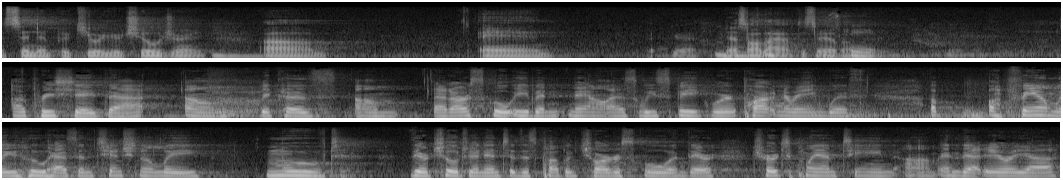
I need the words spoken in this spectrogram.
sending peculiar children. Um, and yeah, that's all I have to say about it. I appreciate that um, because um, at our school, even now as we speak, we're partnering with a, a family who has intentionally moved their children into this public charter school and their church planting um, in that area.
